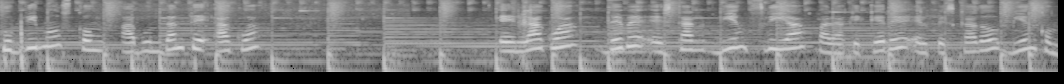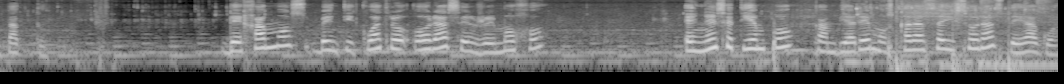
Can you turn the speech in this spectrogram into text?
cubrimos con abundante agua. El agua debe estar bien fría para que quede el pescado bien compacto. Dejamos 24 horas en remojo. En ese tiempo cambiaremos cada 6 horas de agua.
